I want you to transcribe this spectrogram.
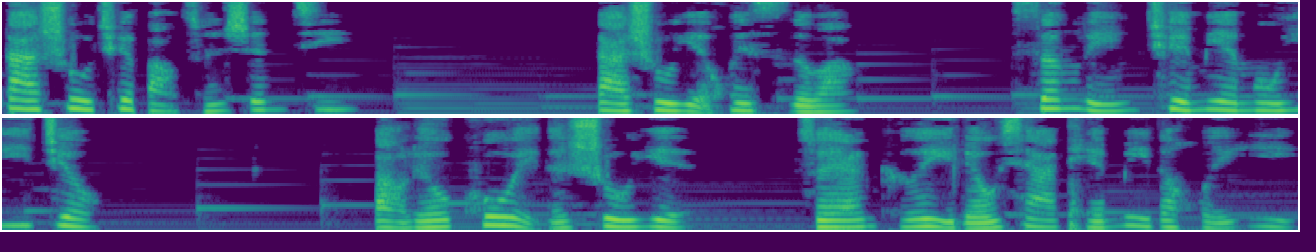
大树却保存生机。大树也会死亡，森林却面目依旧。保留枯萎的树叶，虽然可以留下甜蜜的回忆，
